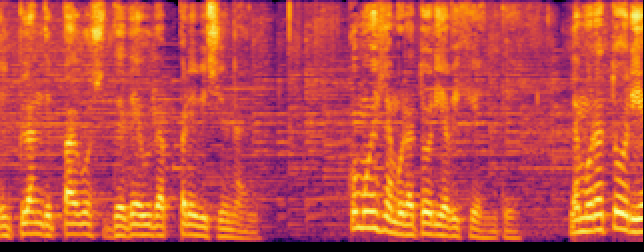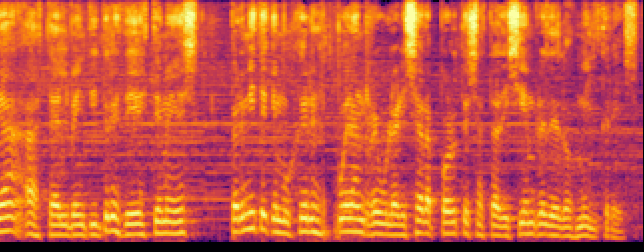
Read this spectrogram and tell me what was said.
el plan de pagos de deuda previsional. ¿Cómo es la moratoria vigente? La moratoria, hasta el 23 de este mes, permite que mujeres puedan regularizar aportes hasta diciembre de 2003.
